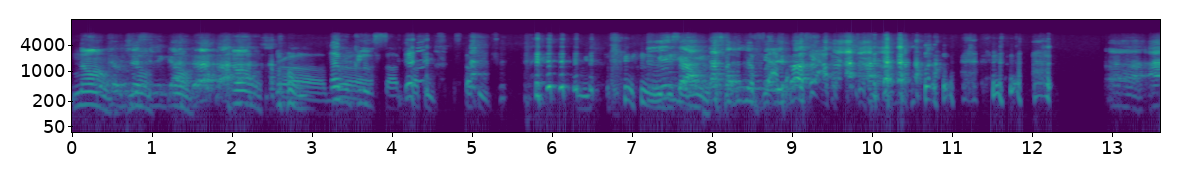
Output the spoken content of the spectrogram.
No, no, no, no, no, never close. Stop, stop it, stop it. we, we Lingard, that's what you funny. Uh, I,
